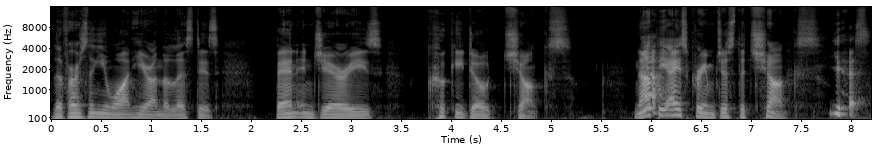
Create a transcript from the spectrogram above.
the first thing you want here on the list is Ben and Jerry's cookie dough chunks. Not Yeah. the ice cream, just the chunks. Yes.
